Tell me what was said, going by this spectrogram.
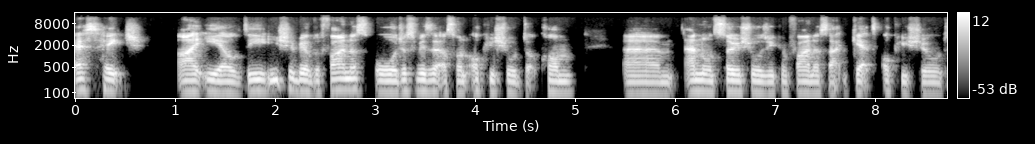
S H I E L D, you should be able to find us, or just visit us on OcuShield.com. Um, and on socials, you can find us at Get OcuShield,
